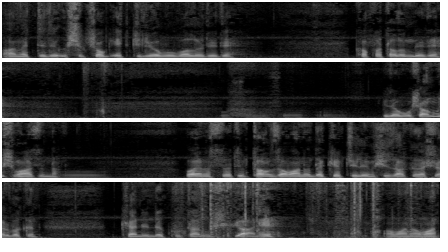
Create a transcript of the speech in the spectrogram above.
Ahmet dedi ışık çok etkiliyor bu balığı dedi. Kapatalım dedi. Bir de boşanmış mı ağzından? Vay nasıl satayım. Tam zamanında kepçelemişiz arkadaşlar bakın. Kendini de kurtarmış yani. Aman aman.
